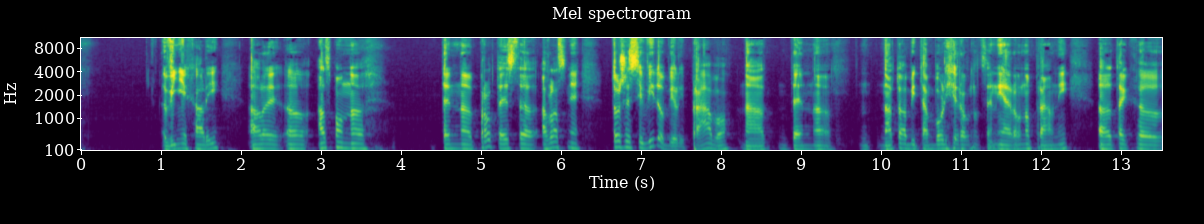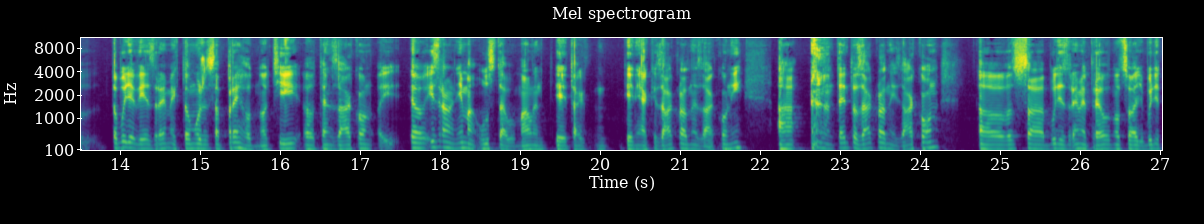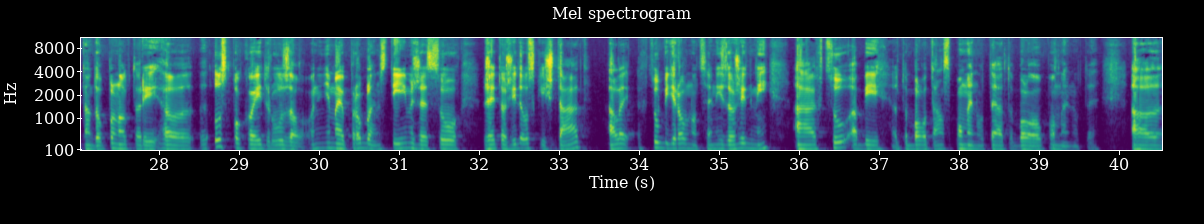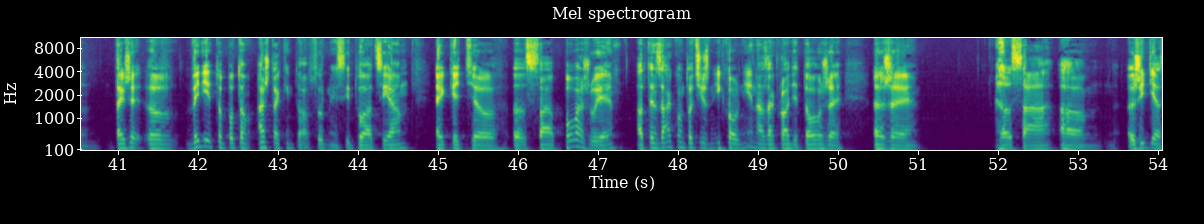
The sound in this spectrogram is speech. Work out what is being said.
vynechali, ale aspoň ten eh, protest eh, a vlastne to, že si vydobili právo na, ten, eh, na to, aby tam boli rovnocenní a rovnoprávni, tak to bude viesť zrejme k tomu, že sa prehodnotí ten zákon. Izrael nemá ústavu, má len tie, tak, tie nejaké základné zákony a tento základný zákon sa bude zrejme prehodnocovať, bude tam doplnok, ktorý uspokojí drúzov. Oni nemajú problém s tým, že, sú, že je to židovský štát, ale chcú byť rovnocení so Židmi a chcú, aby to bolo tam spomenuté a to bolo opomenuté. Uh, takže uh, vedie to potom až takýmto absurdným situáciám, aj keď uh, sa považuje, a ten zákon totiž vznikol nie na základe toho, že, že sa Židia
